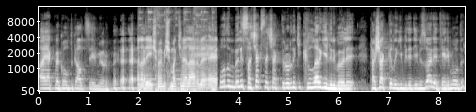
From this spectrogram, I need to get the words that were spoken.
ayak ve koltuk altı sevmiyorum. değişmemiş makineler ve Oğlum böyle saçak saçaktır oradaki kıllar gelir böyle taşak kılı gibi dediğimiz var ya terimi odur.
